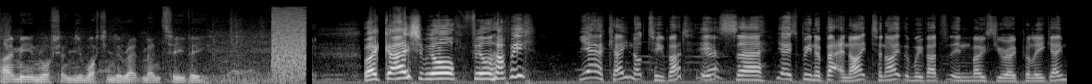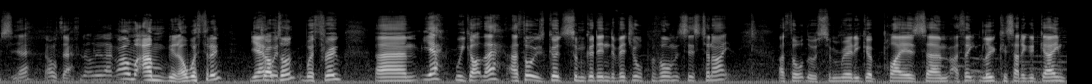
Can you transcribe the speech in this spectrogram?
I'm Ian Rush and you're watching the Red Men TV. Right, guys, are we all feeling happy? Yeah, okay, not too bad. Yeah. It's uh, yeah, it's been a better night tonight than we've had in most Europa League games. Yeah, oh, definitely. Like, I'm, I'm you know, we're through. Yeah, Job's we're, done. we're through. Um, yeah, we got there. I thought it was good. Some good individual performances tonight. I thought there was some really good players. Um, I think Lucas had a good game.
